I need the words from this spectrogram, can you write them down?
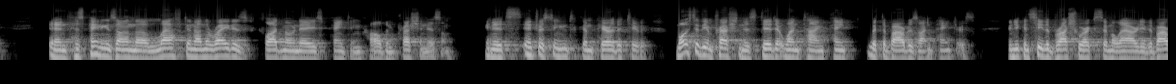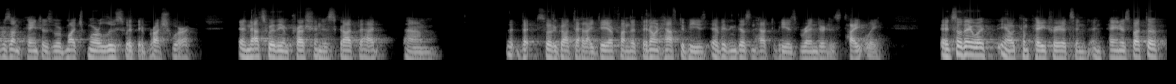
And his painting is on the left, and on the right is Claude Monet's painting called Impressionism. And it's interesting to compare the two. Most of the Impressionists did at one time paint with the Barbizon painters. And you can see the brushwork similarity. The Barbizon painters were much more loose with their brushwork. And that's where the Impressionists got that, um, that, sort of got that idea from, that they don't have to be, everything doesn't have to be as rendered as tightly. And so they were, you know, compatriots and, and painters, but the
